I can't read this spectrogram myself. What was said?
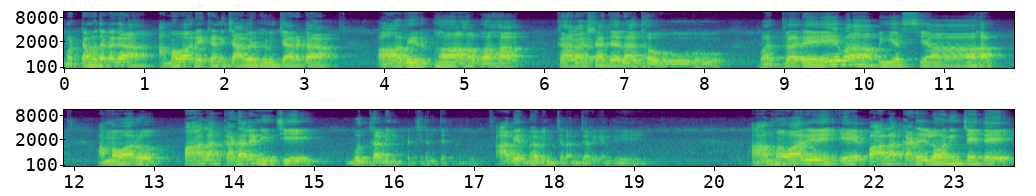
మొట్టమొదటగా అమ్మవారు ఎక్కడి నుంచి ఆవిర్భవించారట? ఆవిర్భావ కలశ జలధౌ వద్వరేవాపి అమ్మవారు పాల కడలి నుంచి ఉద్భవించడం జరిగింది. ఆవిర్భవించడం జరిగింది. ఆ అమ్మవారి ఏ పాల కడలిలో నుంచైతే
